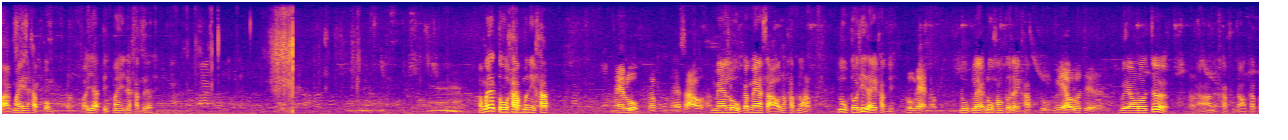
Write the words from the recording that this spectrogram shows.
ฝากไม้นะครับผม ขออย่าตติดไม้ด้วยครับเด้อเอามาจากตัวครับมือนี้ครับ แม่ลูกครับแม่สาวครับ แม่ลูกกับแม่สาวเนาะครับเนาะครับ ลูกตัวที่ใดครับนี่ ลูกแรกครับ ลูกแรกลูกของตัวใดครับลูกเวียวรถเจอ เวลโรเจอร์ครับ เอาเลยครับพี่น้องครับ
